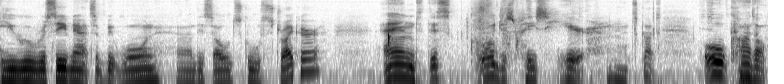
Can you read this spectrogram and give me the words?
You will receive now. It's a bit worn. Uh, this old school striker, and this gorgeous piece here. It's got all kinds of, I'll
